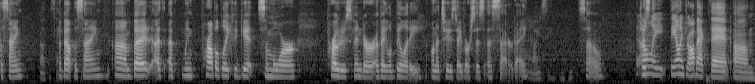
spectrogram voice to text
the same, About the same. about the same. Um, but I, I, we probably could get some more produce vendor availability on a Tuesday versus a Saturday. Oh, I see. So, The Just- only, the only drawback that, um,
